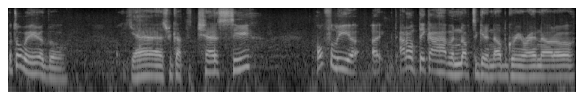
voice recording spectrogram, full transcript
What's over here, though? Yes, we got the chest, see? Hopefully, uh, I, I don't think I have enough to get an upgrade right now, though.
